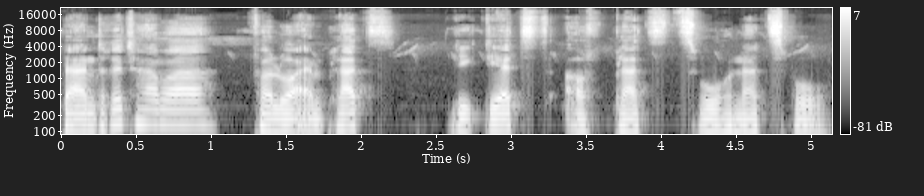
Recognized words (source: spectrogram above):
Bernd Ritthammer verlor einen Platz, liegt jetzt auf Platz 202.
